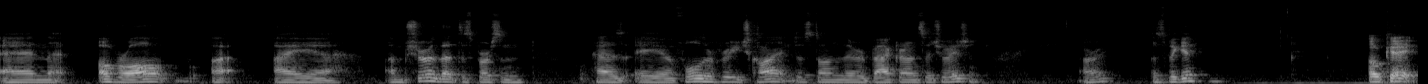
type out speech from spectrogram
And overall, I, I uh, I'm sure that this person has a, a folder for each client just on their background situation. All right, let's begin. Okay,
